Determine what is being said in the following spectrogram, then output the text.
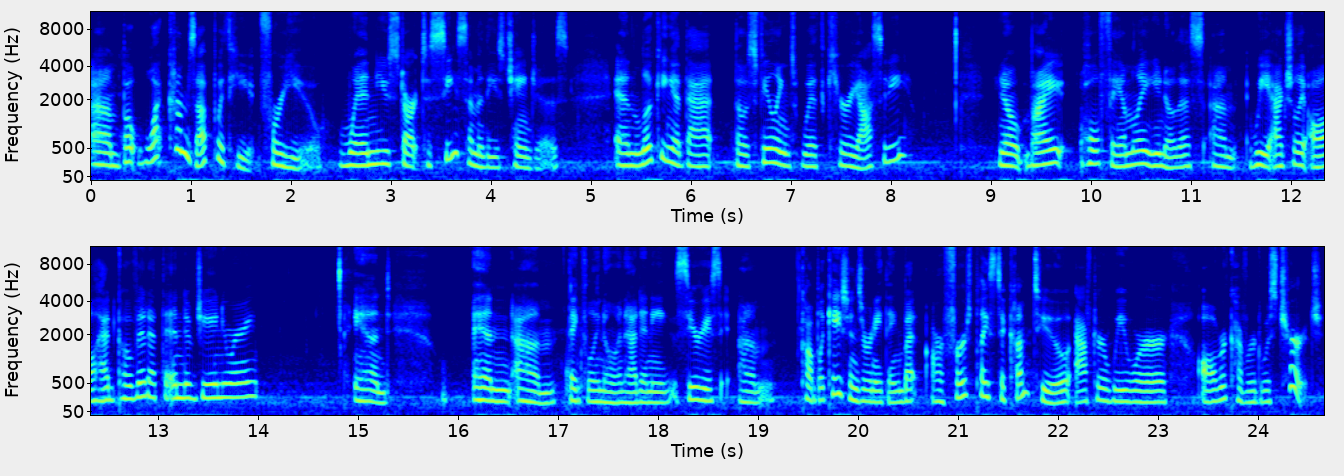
Um, but what comes up with you for you when you start to see some of these changes, and looking at that those feelings with curiosity? You know, my whole family, you know this, um, we actually all had COVID at the end of January, and and um, thankfully no one had any serious um, complications or anything. But our first place to come to after we were all recovered was church.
